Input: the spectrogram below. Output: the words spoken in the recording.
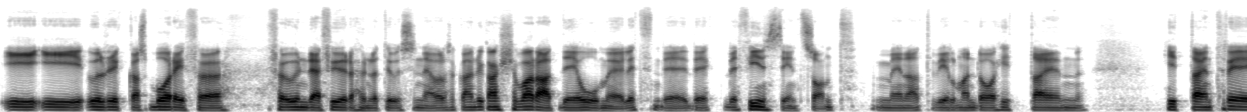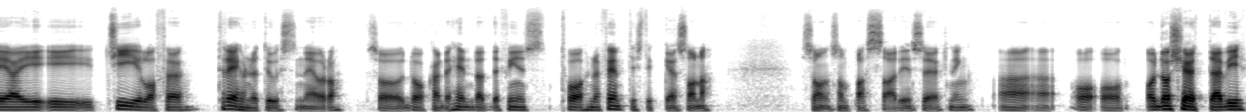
i, i Ulrikasborg för för under 400 000 euro så kan det kanske vara att det är omöjligt. Det, det, det finns inte sånt. Men att vill man då hitta en, hitta en trea i, i Kilo för 300 000 euro, så då kan det hända att det finns 250 stycken sådana som, som passar din sökning. Uh, och, och, och, då sköter vi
